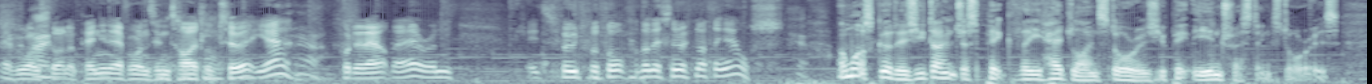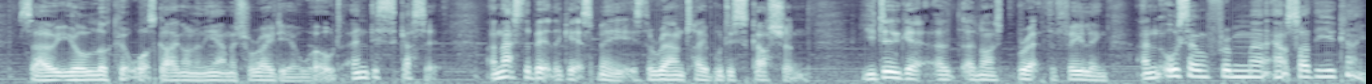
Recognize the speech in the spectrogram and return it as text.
Everyone's And- got an opinion, everyone's entitled to it, yeah. Yeah. Put it out there, and it's food for thought for the listener, if nothing else. And what's good is you don't just pick the headline stories, you pick the interesting stories. So you'll look at what's going on in the amateur radio world and discuss it. And that's the bit that gets me, is the roundtable discussion. You do get a, a nice breadth of feeling, and also from uh, outside the UK.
